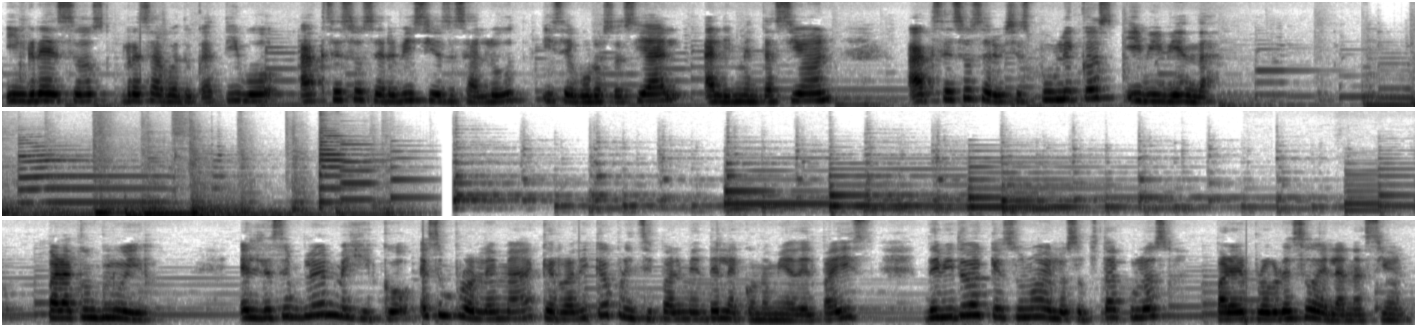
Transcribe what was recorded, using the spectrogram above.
Ingresos, rezago educativo, acceso a servicios de salud y seguro social, alimentación, acceso a servicios públicos y vivienda. Para concluir, el desempleo en México es un problema que radica principalmente en la economía del país, debido a que es uno de los obstáculos para el progreso de la nación.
